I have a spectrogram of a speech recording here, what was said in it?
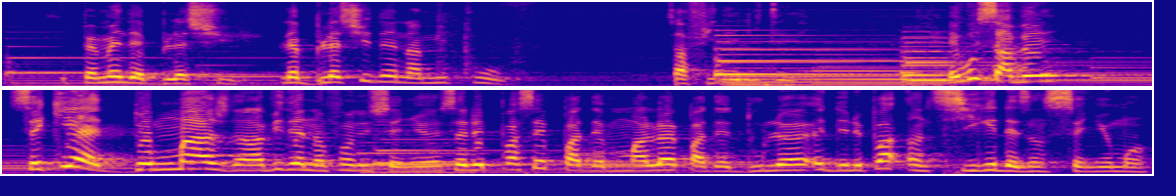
il permet des blessures. Les blessures d'un ami prouvent sa fidélité. Et vous savez, ce qui est dommage dans la vie d'un enfant du Seigneur, c'est de passer par des malheurs, par des douleurs et de ne pas en tirer des enseignements.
